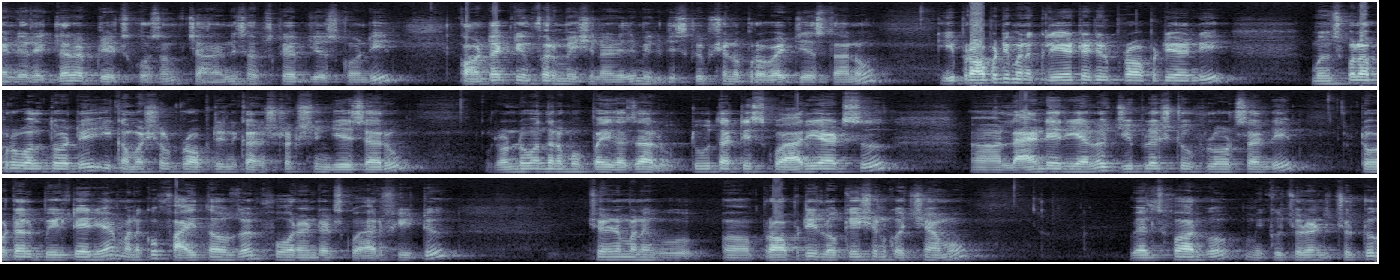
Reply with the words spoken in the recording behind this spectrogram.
అండ్ రెగ్యులర్ అప్డేట్స్ కోసం ఛానల్ని సబ్స్క్రైబ్ చేసుకోండి. కాంటాక్ట్ ఇన్ఫర్మేషన్ అనేది మీకు డిస్క్రిప్షన్లో ప్రొవైడ్ చేస్తాను. ఈ ప్రాపర్టీ మన క్లియర్ ప్రాపర్టీ అండి. మున్సిపల్ అప్రూవల్ తోటి ఈ కమర్షియల్ ప్రాపర్టీని కన్స్ట్రక్షన్ చేశారు. రెండు వందల ముప్పై గజాలు two thirty square yards land ఏరియాలో జీ ప్లస్ టూ ఫ్లోర్స్ అండి. టోటల్ బిల్ట్ ఏరియా మనకు five thousand four hundred square feet చూడండి మనకు ప్రాపర్టీ లొకేషన్కి వచ్చాము. వెల్స్ ఫార్గో మీకు చూడండి చుట్టూ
